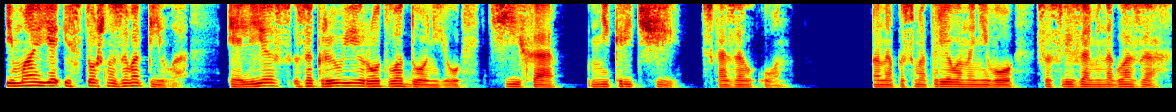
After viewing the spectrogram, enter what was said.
и Майя истошно завопила. Элиас закрыл ей рот ладонью. «Тихо, не кричи», — сказал он. Она посмотрела на него со слезами на глазах.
